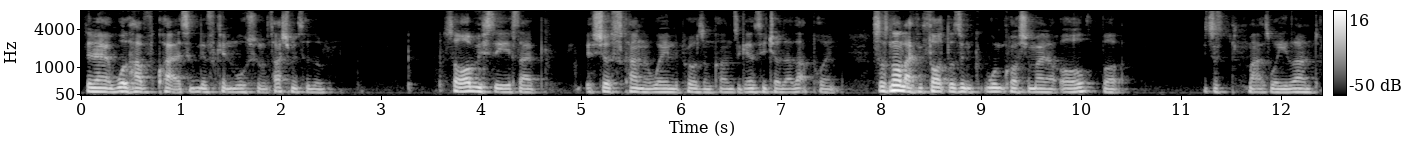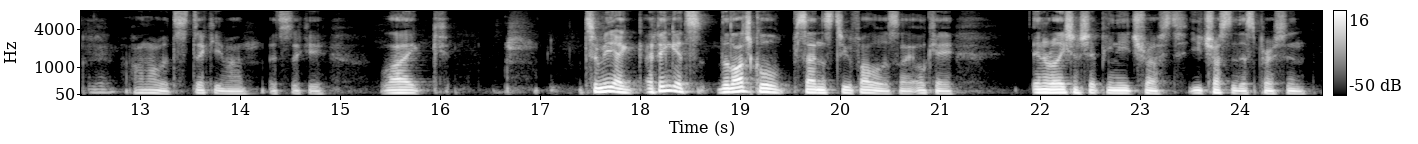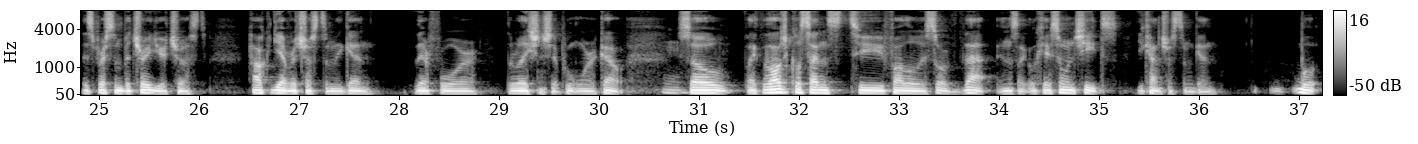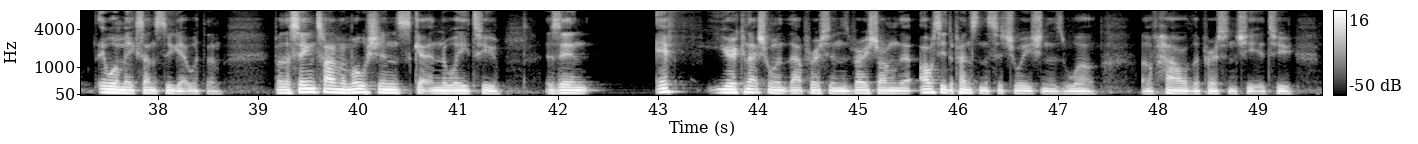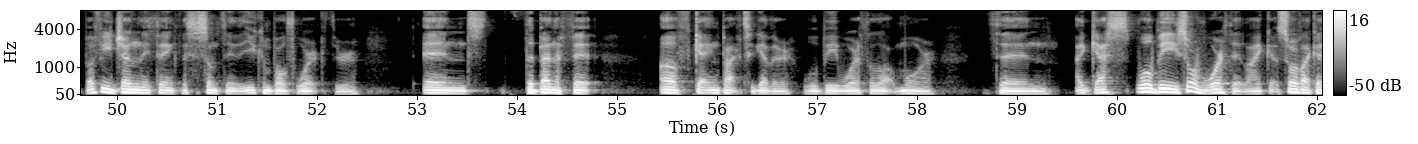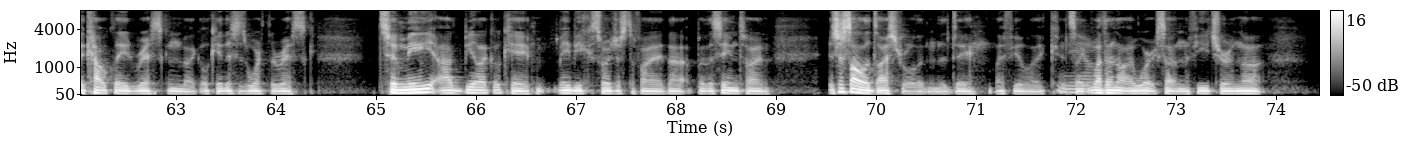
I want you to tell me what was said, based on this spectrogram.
then I will have quite a significant emotional attachment to them. So obviously, it's like it's just kind of weighing the pros and cons against each other at that point. So it's not like the thought doesn't won't cross your mind at all, but it just matters where you land. I don't know. It's sticky, man. It's sticky. Like to me, I, I think it's the logical sense to follow. Is like, okay, in a relationship, you need trust. You trusted this person. This person betrayed your trust. How could you ever trust them again? Therefore, the relationship won't work out. Mm. So, like the logical sense to follow is sort of that, and it's like, okay, if someone cheats, you can't trust them again. Well, it will make sense to get with them, but at the same time, emotions get in the way too. As in, if your connection with that person is very strong, that obviously depends on the situation as well of how the person cheated too. But if you generally think this is something that you can both work through, and the benefit of getting back together will be worth a lot more than I guess will be sort of worth it, like sort of like a calculated risk, and like okay, this is worth the risk. To me, I'd be like, okay, maybe you could sort of justify that, but at the same time, it's just all a dice roll at the end of the day. I feel like it's like whether or not it works out in the future or not.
